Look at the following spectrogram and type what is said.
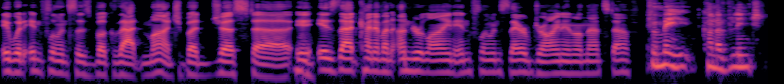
it would influence this book that much but just uh Mm. is that kind of an underlying influence there of drawing in on that stuff For me, kind of Lynch,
